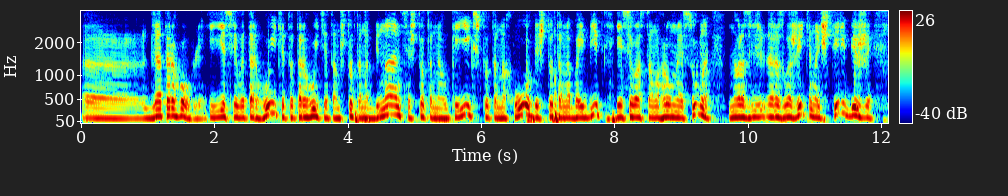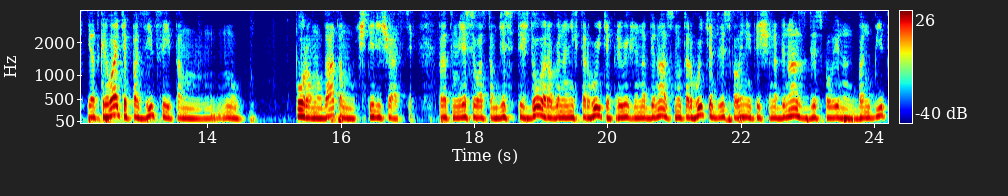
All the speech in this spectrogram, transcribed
э, для торговли. И если вы торгуете, то торгуйте там что-то на Binance, что-то на OKX, что-то на Huobi, что-то на Bybit. Если у вас там огромная сумма, но разложите на 4 биржи и открывайте позиции там, ну, поровну, да, там 4 части. Поэтому, если у вас там 10 тысяч долларов, вы на них торгуете, привыкли на Binance, ну, торгуйте 2500 на Binance, 2500 на Banbit,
